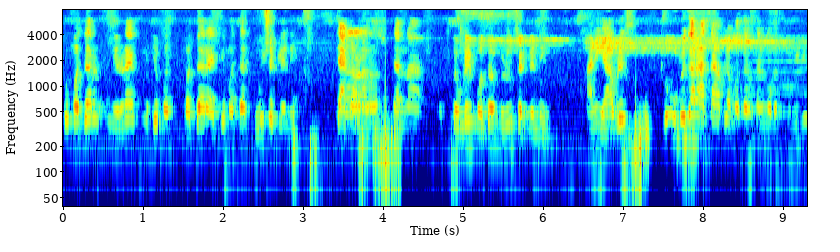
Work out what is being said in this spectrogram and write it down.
तो मतदार निर्णायक म्हणजे मत- मतदार आहे ते मतदार घेऊ शकले नाही. त्या कारणानं त्यांना तेवढे मतं मिळू शकले नाही. आणि यावेळेस जो उमेदवार आता आपल्या मतदारसंघामध्ये तुम्ही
